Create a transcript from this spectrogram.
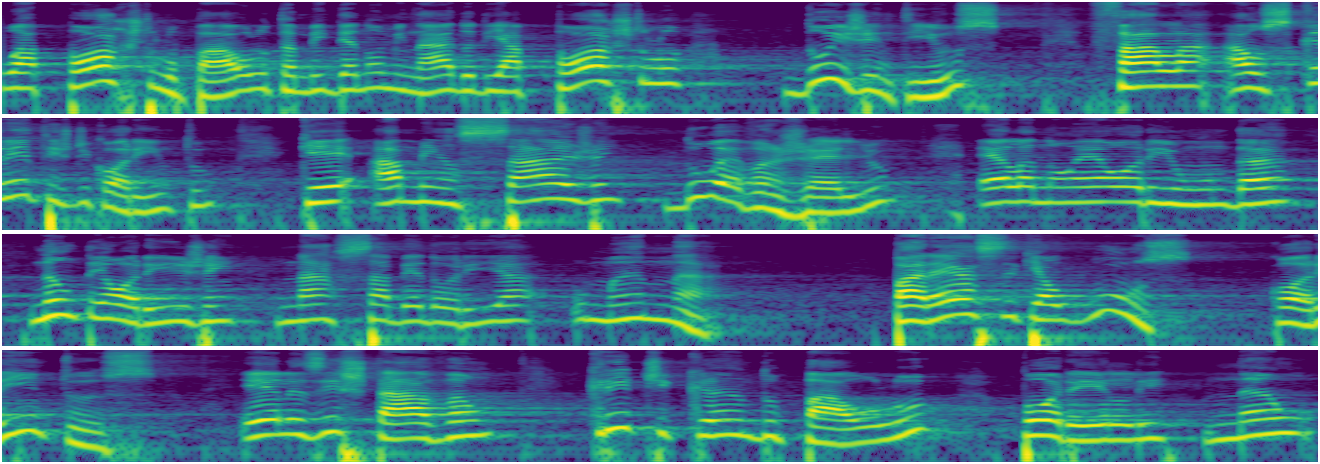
o apóstolo Paulo, também denominado de apóstolo dos gentios, fala aos crentes de Corinto que a mensagem do evangelho, ela não é oriunda, não tem origem na sabedoria humana. Parece que alguns corintos, eles estavam criticando Paulo por ele não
